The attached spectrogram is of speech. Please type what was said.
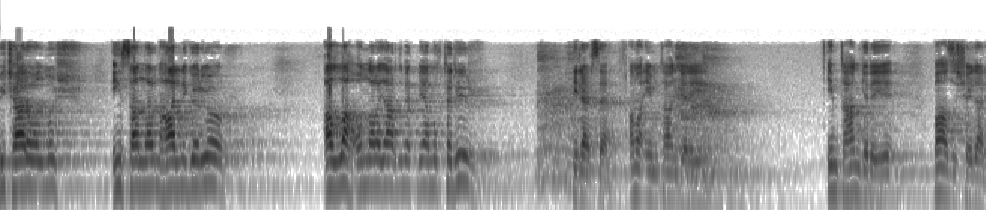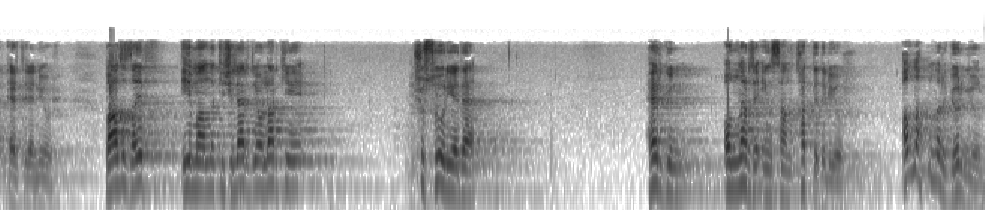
bir çare olmuş, insanların halini görüyor. Allah onlara yardım etmeye muhtedir dilerse ama imtihan gereği imtihan gereği bazı şeyler erteleniyor. Bazı zayıf imanlı kişiler diyorlar ki şu Suriye'de her gün onlarca insan katlediliyor. Allah bunları görmüyor mu?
